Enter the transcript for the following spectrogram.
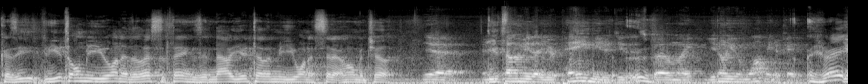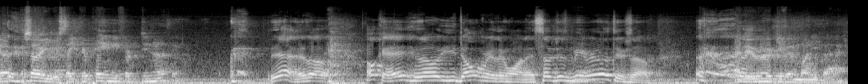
Because you, you told me you wanted the list of things, and now you're telling me you want to sit at home and chill. Yeah, and you're telling me that you're paying me to do this, but I'm like, you don't even want me to pay. Right. You're- sorry, it's like you're paying me for do nothing. Yeah, so, okay, so you don't really want it. So just be real with yourself. Have you ever given money back?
